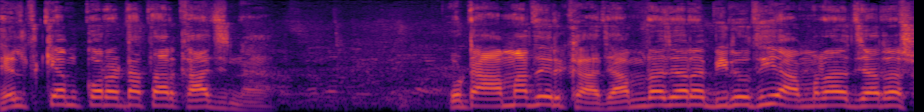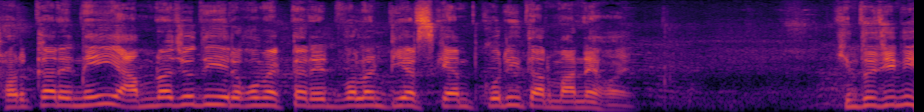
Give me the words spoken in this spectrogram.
হেলথ ক্যাম্প করাটা তার কাজ না। ওটা আমাদের কাজ। আমরা যারা বিরোধী, আমরা যারা সরকারে নেই, আমরা যদি এরকম একটা রেড ভলান্টিয়ার্স ক্যাম্প করি, তার মানে হয়। কিন্তু যিনি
